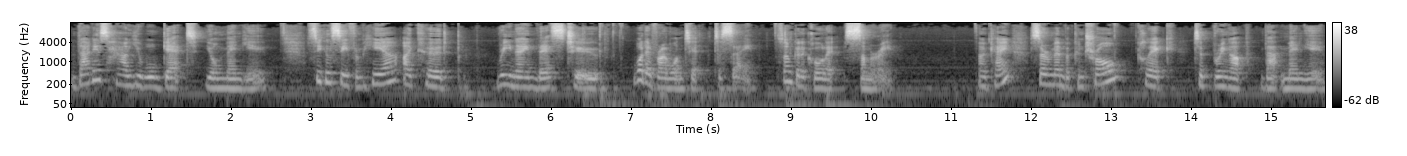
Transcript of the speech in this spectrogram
that is how you will get your menu. So you can see from here, I could rename this to whatever I want it to say. So I'm going to call it Summary. Okay, so remember Control, click, to bring up that menu.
